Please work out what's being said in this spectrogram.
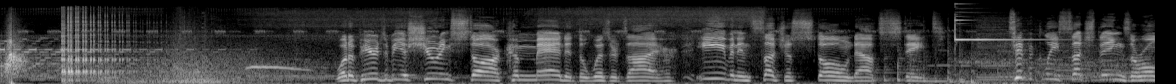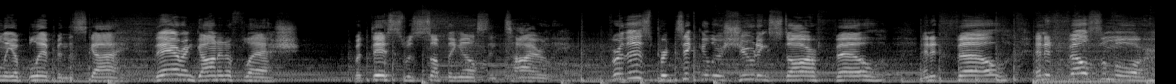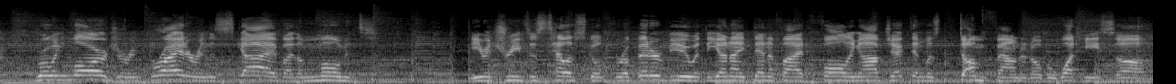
What appeared to be a shooting star commanded the wizard's ire, even in such a stoned out state. Typically, such things are only a blip in the sky, there and gone in a flash. But this was something else entirely. For this particular shooting star fell, and it fell, and it fell some more, growing larger and brighter in the sky by the moment. He retrieved his telescope for a better view at the unidentified falling object and was dumbfounded over what he saw.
